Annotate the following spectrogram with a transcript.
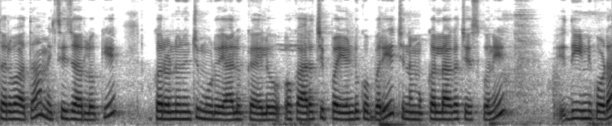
తర్వాత మిక్సీ జార్లోకి ఒక రెండు నుంచి మూడు యాలుక్కాయలు ఒక అరచిప్ప ఎండు కొబ్బరి చిన్న ముక్కల్లాగా చేసుకొని దీన్ని కూడా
